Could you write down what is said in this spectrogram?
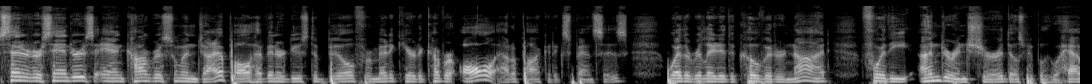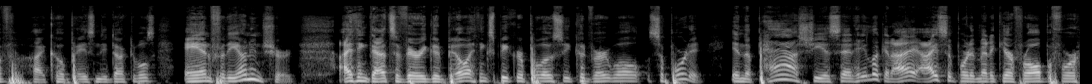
Senator Sanders and Congresswoman Jayapal have introduced a bill for Medicare to cover all out of pocket expenses, whether related to COVID or not, for the underinsured, those people who have high copays and deductibles, and for the uninsured. I think that's a very good bill. I think Speaker Pelosi could very well support it. In the past, she has said, Hey, look, at I, I supported Medicare for all before,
